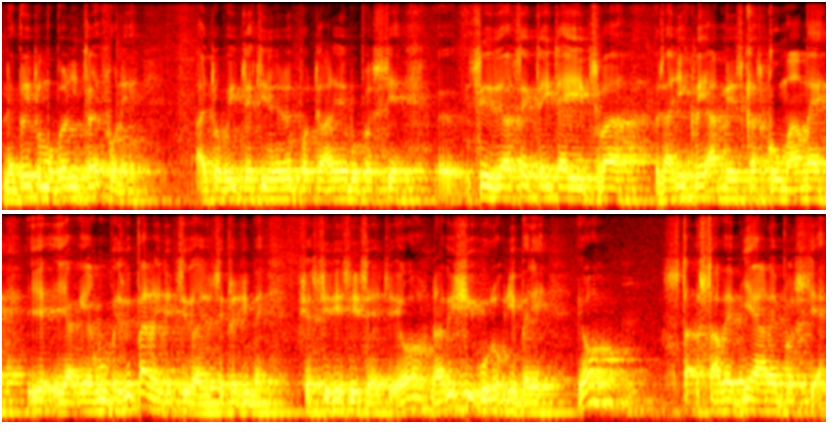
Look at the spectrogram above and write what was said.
Nebyly to mobilní telefony ať to víte, ty nedopotány, nebo prostě eh, civilizace, které tady třeba zanikly a my dneska zkoumáme, jak, jak vůbec vypadaly ty civilizace před těmi 6 tisíc let, jo, na vyšší úrovni byly, jo, stavebně, ale prostě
